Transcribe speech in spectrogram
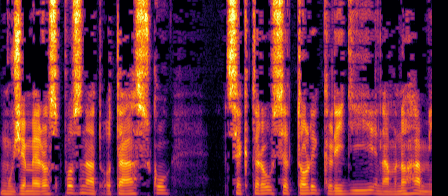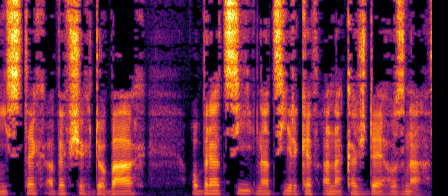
můžeme rozpoznat otázku, se kterou se tolik lidí na mnoha místech a ve všech dobách obrací na církev a na každého z nás.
